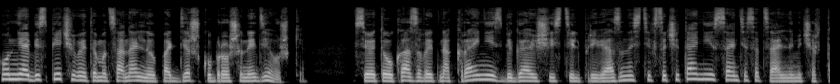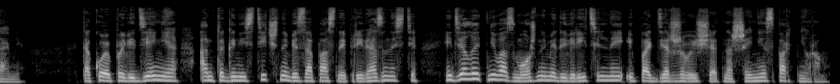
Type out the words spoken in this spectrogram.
Он не обеспечивает эмоциональную поддержку брошенной девушки. Все это указывает на крайне избегающий стиль привязанности в сочетании с антисоциальными чертами — Такое поведение антагонистично безопасной привязанности и делает невозможными доверительные и поддерживающие отношения с партнером.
